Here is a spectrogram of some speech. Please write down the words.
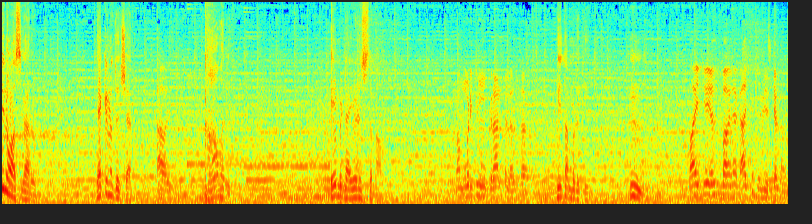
శ్రీనివాస్ గారు. ఎక్కడి నుంచి వచ్చారు? కావాలి. కావాలి. ఏమిటా ఏడుస్తున్నావు? తమ్ముడికి ముగ్గురు ఆడపిల్లలు సార్. మీ తమ్ముడికి? బాయ్కి హెల్త్ బాగలేక హాస్పిటల్కి తీసుకెళ్ళాము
